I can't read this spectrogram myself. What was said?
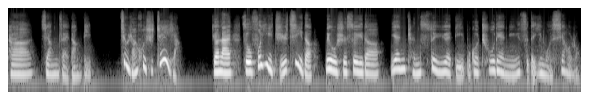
他僵在当地，竟然会是这样。原来祖父一直记得六十岁的烟尘岁月抵不过初恋女子的一抹笑容，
